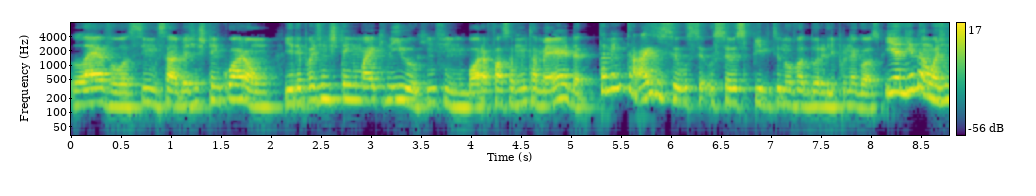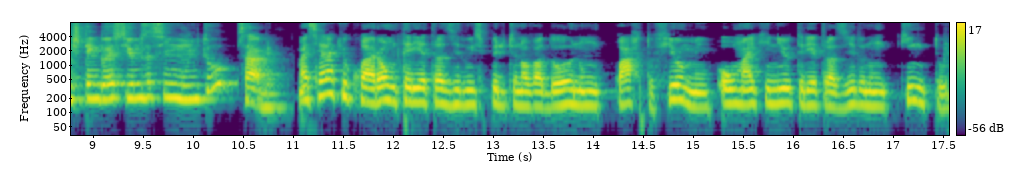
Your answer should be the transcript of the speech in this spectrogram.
level, assim, sabe? A gente tem Quaron. E depois a gente tem o Mike Newell, que, enfim, embora faça muita merda, também traz o seu, o seu, o seu espírito inovador ali pro negócio. E ali não, a gente tem dois filmes, assim, muito, sabe? Mas será que o Quaron teria trazido um espírito inovador num quarto filme? Ou o Mike Newell teria trazido num quinto?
